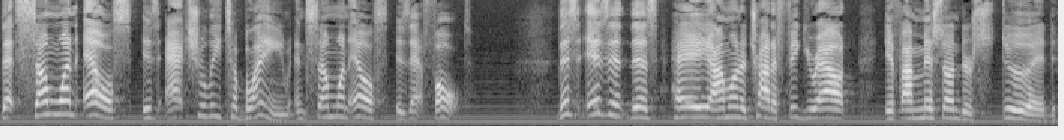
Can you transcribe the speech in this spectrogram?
That someone else is actually to blame and someone else is at fault. This isn't this, hey, I'm going to try to figure out if I misunderstood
